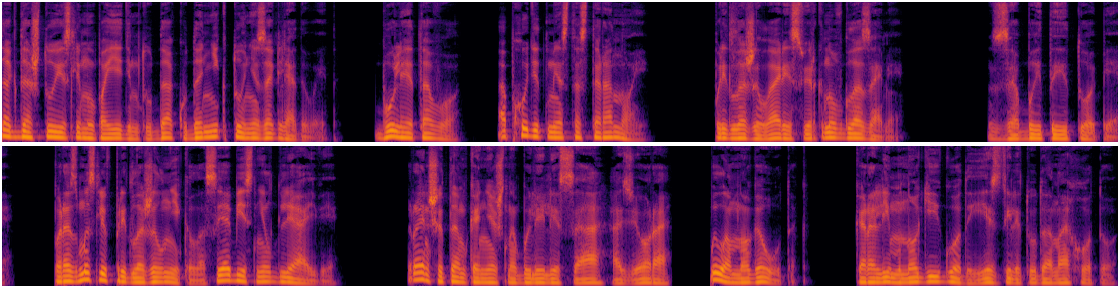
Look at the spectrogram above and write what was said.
Тогда что, если мы поедем туда, куда никто не заглядывает? Более того, обходит место стороной. Предложил Ари, сверкнув глазами. Забытые топи. Поразмыслив, предложил Николас и объяснил для Айви. Раньше там, конечно, были леса, озера, было много уток. Короли многие годы ездили туда на охоту.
